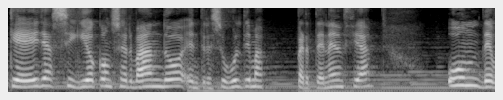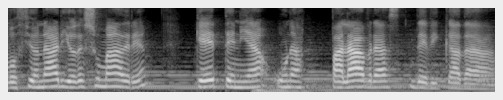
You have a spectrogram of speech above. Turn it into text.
que ella siguió conservando entre sus últimas pertenencias un devocionario de su madre que tenía unas palabras dedicadas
